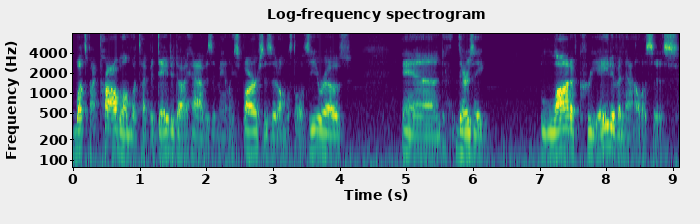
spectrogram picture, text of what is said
what's my problem? What type of data do I have? Is it mainly sparse? Is it almost all zeros? And there's a lot of creative analysis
